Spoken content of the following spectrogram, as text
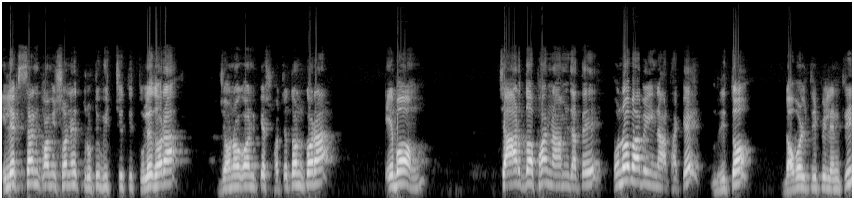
ইলেকশন কমিশনের ত্রুটি বিচ্যুতি তুলে ধরা, জনগণকে সচেতন করা এবং চার দফা নাম যাতে কোনোভাবেই না থাকে, মৃত ডবল ট্রিপল এন্ট্রি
